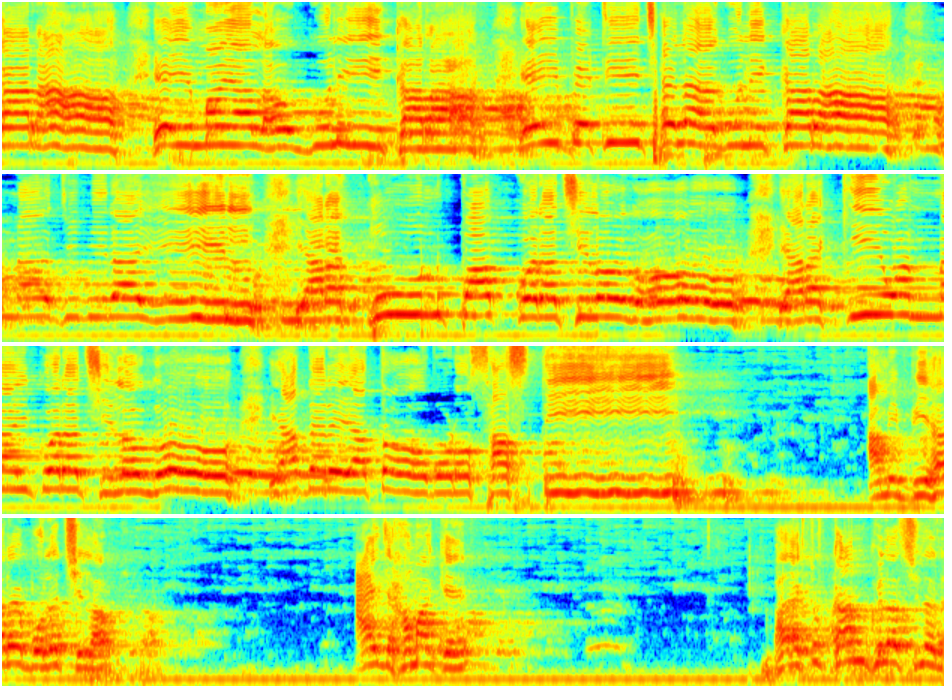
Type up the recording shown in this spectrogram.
কারা? এই মায়ালগুলি কারা? এই বেটি ছেলেগুলি কারা? না জিবিরাইল, এরা কোন পাপ করেছিল গো? এরা কি অন্যায় করেছিল গো। এদের এত বড় শাস্তি। আমি বিহারে বলেছিলাম আজ আমাকে ভাই, একটু কান খুলে ছিলেন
